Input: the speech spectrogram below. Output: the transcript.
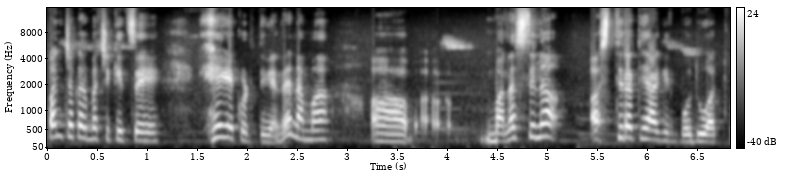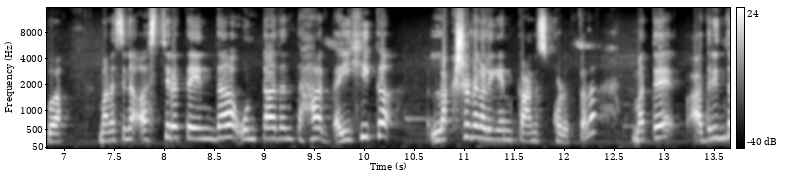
ಪಂಚಕರ್ಮ ಚಿಕಿತ್ಸೆ ಹೇಗೆ ಕೊಡ್ತೀವಿ ಅಂದರೆ ನಮ್ಮ ಮನಸ್ಸಿನ ಅಸ್ಥಿರತೆ ಆಗಿರ್ಬೋದು ಅಥವಾ ಮನಸ್ಸಿನ ಅಸ್ಥಿರತೆಯಿಂದ ಉಂಟಾದಂತಹ ದೈಹಿಕ ಲಕ್ಷಣಗಳಿಗೇನು ಕಾಣಿಸ್ಕೊಳ್ಳುತ್ತಲ್ಲ? ಮತ್ತು ಅದರಿಂದ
